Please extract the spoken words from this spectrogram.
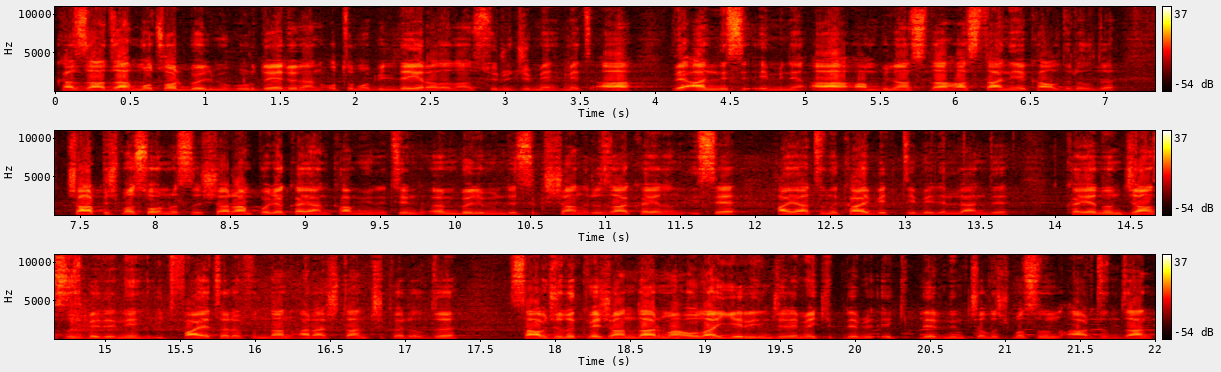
Kazada motor bölümü hurdaya dönen otomobilde yaralanan sürücü Mehmet A ve annesi Emine A ambulansla hastaneye kaldırıldı. Çarpışma sonrası şarampole kayan kamyonetin ön bölümünde sıkışan Rıza Kaya'nın ise hayatını kaybettiği belirlendi. Kaya'nın cansız bedeni itfaiye tarafından araçtan çıkarıldı. Savcılık ve jandarma olay yeri inceleme ekipleri, ekiplerinin çalışmasının ardından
